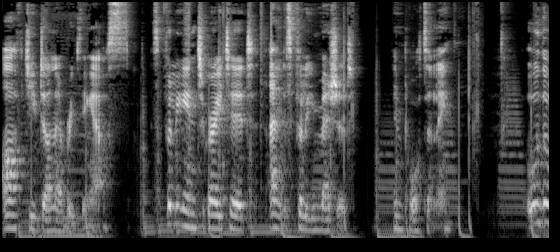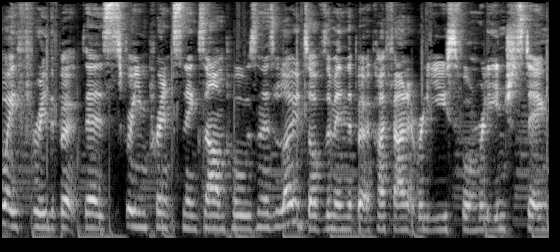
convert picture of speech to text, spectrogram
after you've done everything else. It's fully integrated and it's fully measured, importantly all the way through the book, there's screen prints and examples, and there's loads of them in the book. I found it really useful and really interesting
